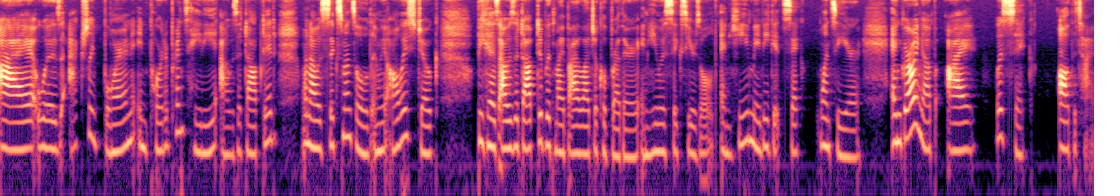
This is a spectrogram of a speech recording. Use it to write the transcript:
I was actually born in Port au Prince, Haiti. I was adopted when I was six months old, and we always joke because I was adopted with my biological brother, and he was six years old, and he maybe gets sick once a year. And growing up, I was sick all the time.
